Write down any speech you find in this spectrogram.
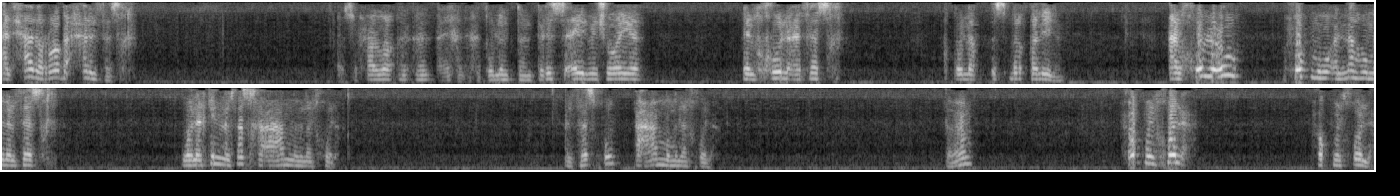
الحال الرابع حال الفسخ. سبحان الله هتقول انت أنت لسه قايل من شوية الخلع فسخ. أقول لك اصبر قليلا. الخلع حكمه أنه من الفسخ ولكن الفسخ أعم من الخلع. الفسخ أعم من الخلع. تمام؟ حكم الخلع حكم الخلع.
